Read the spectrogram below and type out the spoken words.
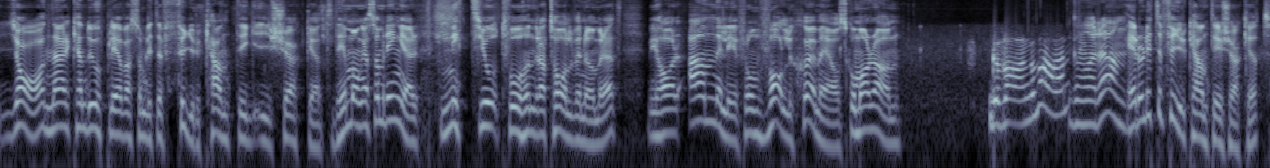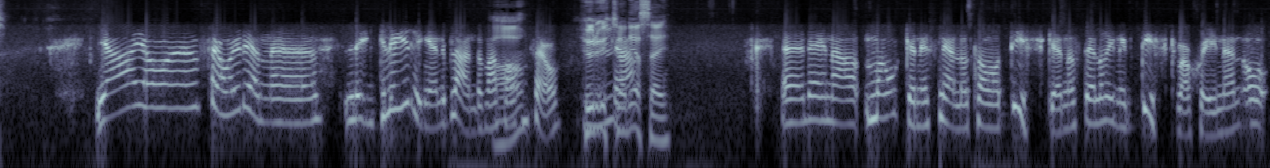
ja, när kan du uppleva som lite fyrkantig i köket? Det är många som ringer. 90 212 är numret. Vi har Anneli från Vollsjö med oss. God morgon. God morgon, god morgon. God morgon. Är du lite fyrkantig i köket? Ja, jag eh, får ju den eh, li- gliringen ibland om man Ja. får så. Hur yttrar Ja. det sig? Eh, Det är när maken är snäll och tar disken och ställer in i diskmaskinen och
